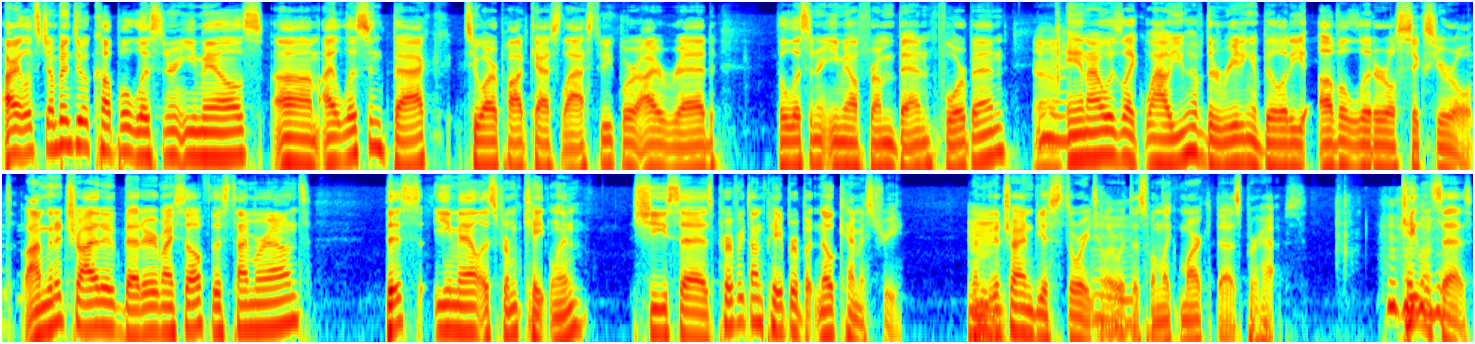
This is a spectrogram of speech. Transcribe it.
All right, let's jump into a couple listener emails. Um, I listened back to our podcast last week where I read the listener email from Ben for Ben, Mhm. and I was like, "Wow, you have the reading ability of a literal six-year-old." I'm gonna try to better myself this time around. This email is from Caitlin. She says, "Perfect on paper, but no chemistry." And I'm Mm. gonna try and be a storyteller with Mm. this one, like Mark does, perhaps. Caitlin says,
